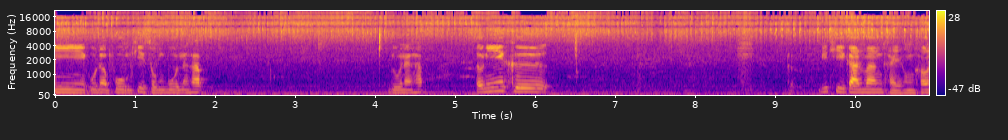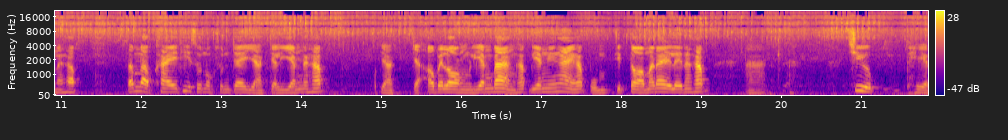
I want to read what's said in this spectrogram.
มีอุณหภูมิที่สมบูรณ์นะครับ ดูนะครับ ตัวนี้คือ วิธีการวางไข่ของเขานะครับสำหรับใครที่สนุกสนใจอยากจะเลี้ยงนะครับ อยากจะเอาไปลองเลี้ยงบ้างครับ เลี้ยงง่าย ๆ ครับผมติดต่อมาได้เลยนะครับชื่อเพจ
